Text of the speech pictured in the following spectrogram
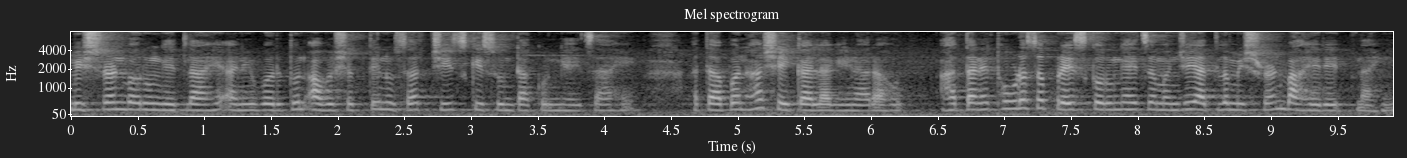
मिश्रण भरून घेतलं आहे आणि वरतून आवश्यकतेनुसार चीज किसून टाकून घ्यायचं आहे. आता आपण हा शेकायला घेणार आहोत. हाताने थोडंसं प्रेस करून घ्यायचं म्हणजे यातलं मिश्रण बाहेर येत नाही.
